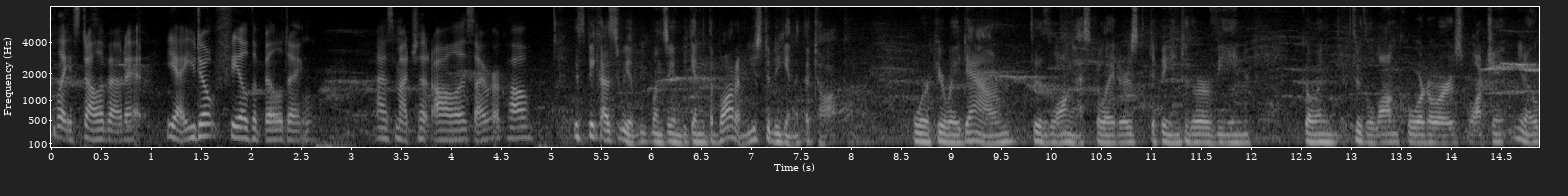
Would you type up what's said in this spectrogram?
placed all about it. Yeah, you don't feel the building as much at all as I recall. It's because we once again begin at the bottom. Used to begin at the top, work your way down through the long escalators, dipping into the ravine, going through the long corridors, watching you know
